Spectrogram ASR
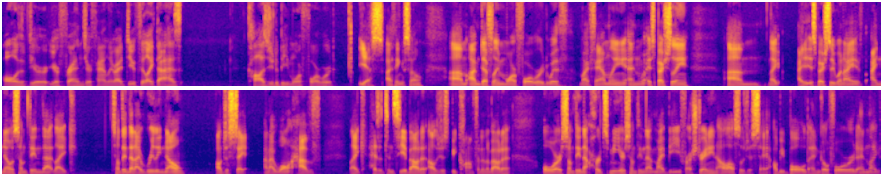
all of your, your friends, your family, right? Do you feel like that has caused you to be more forward? Yes, I think so. Um, I'm definitely more forward with my family, and especially, um, like I especially when I I know something that like something that I really know, I'll just say it, and I won't have like hesitancy about it. I'll just be confident about it. or something that hurts me or something that might be frustrating, I'll also just say I'll be bold and go forward. And like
